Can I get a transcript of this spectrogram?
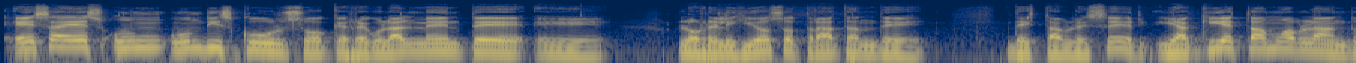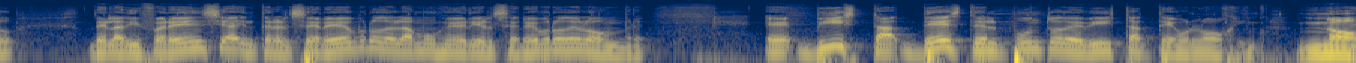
Ese es un, discurso que regularmente eh, los religiosos tratan de, establecer. Y aquí estamos hablando de la diferencia entre el cerebro de la mujer y el cerebro del hombre, eh, vista desde el punto de vista teológico. No,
